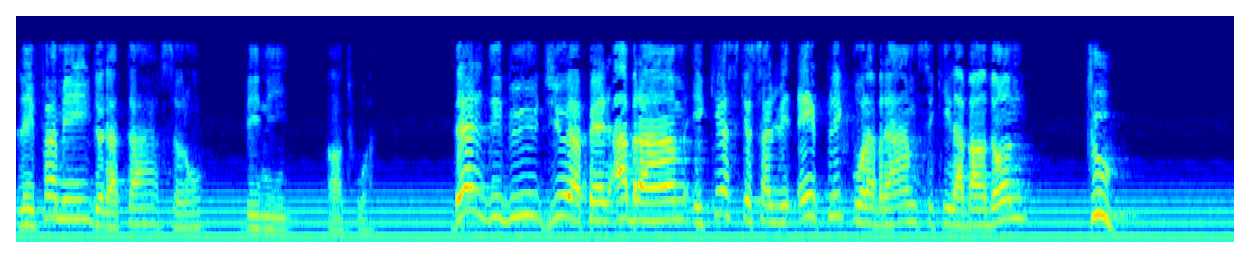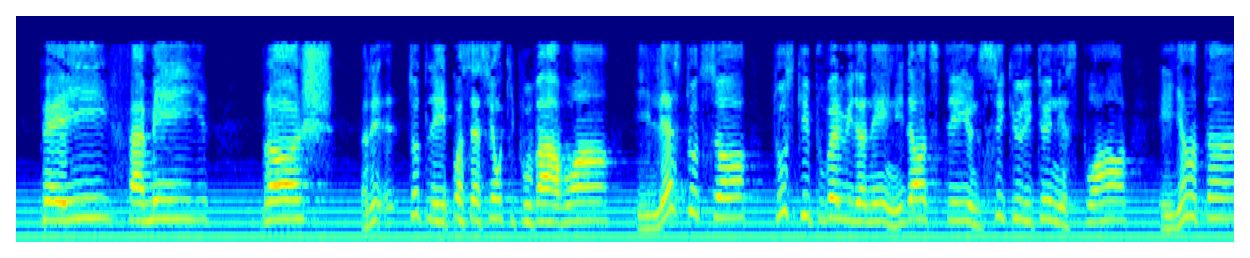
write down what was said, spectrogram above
les familles de la terre seront bénies en toi. Dès le début, Dieu appelle Abraham et qu'est-ce que ça lui implique pour Abraham? C'est qu'il abandonne tout. Pays, famille, proches, toutes les possessions qu'il pouvait avoir. Il laisse tout ça, tout ce qui pouvait lui donner une identité, une sécurité, un espoir, et il entend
